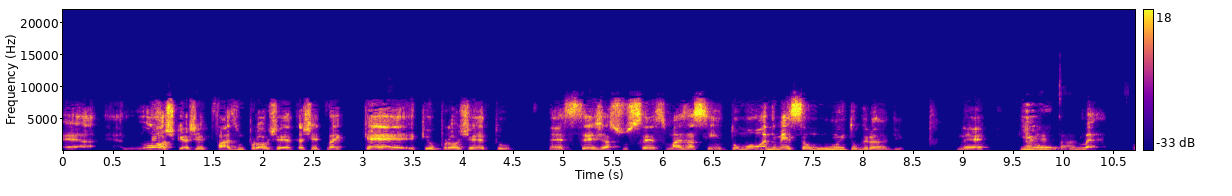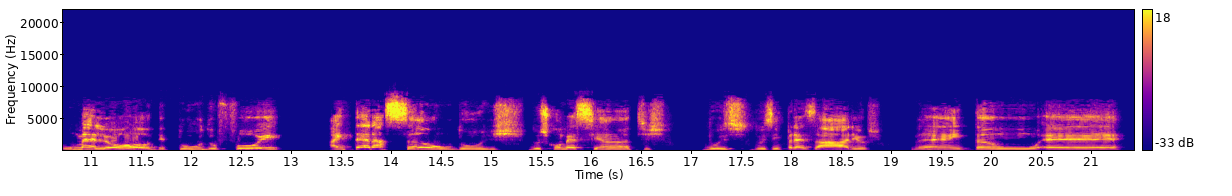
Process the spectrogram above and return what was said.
é, lógico que a gente faz um projeto, a gente vai quer que o projeto né, seja sucesso, mas assim, tomou uma dimensão muito grande. Né? E o, o, melhor de tudo foi a interação dos, dos comerciantes, dos, dos empresários, né? Então, é,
